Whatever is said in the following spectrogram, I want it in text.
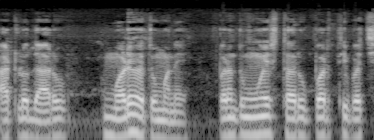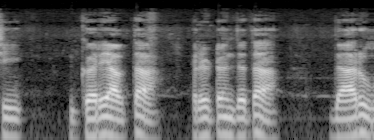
આટલો દારૂ મળ્યો હતો મને. પરંતુ હું એ સ્થળ ઉપરથી પછી ઘરે આવતા રિટર્ન જતા દારૂ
